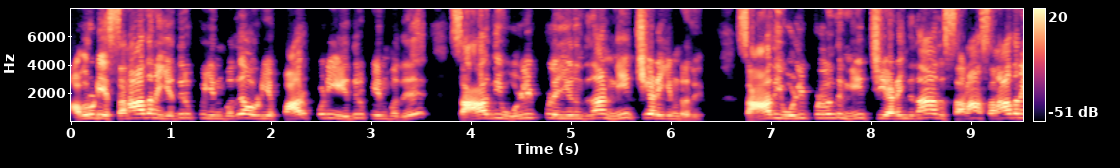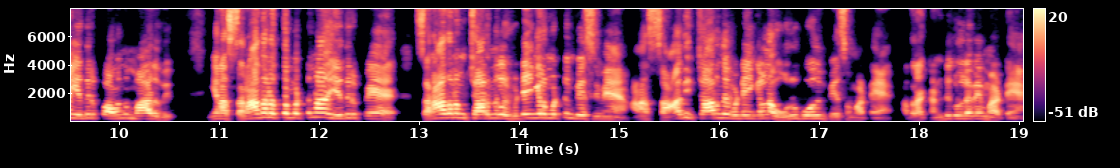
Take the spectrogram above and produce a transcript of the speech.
அவருடைய சனாதன எதிர்ப்பு என்பது அவருடைய பார்ப்பனிய எதிர்ப்பு என்பது சாதி ஒழிப்புல இருந்துதான் நீச்சி அடைகின்றது. சாதி ஒழிப்புல இருந்து நீச்சி அடைந்துதான் அது சனா சனாதன எதிர்ப்பா வந்து மாறுது. இங்க நான் சனாதனத்தை மட்டும் நான் எதிர்ப்பேன். சனாதனம் சார்ந்த விடயங்களை மட்டும் பேசுவேன். ஆனா சாதி சார்ந்த விடயங்கள் நான் ஒருபோதும் பேச மாட்டேன். அதை நான் கண்டுகொள்ளவே மாட்டேன்.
